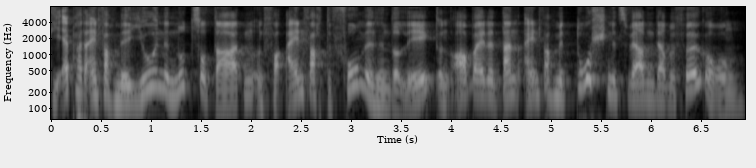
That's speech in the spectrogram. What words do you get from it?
Die App hat einfach Millionen Nutzerdaten und vereinfachte Formeln hinterlegt und arbeitet dann einfach mit Durchschnittswerten der Bevölkerung.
